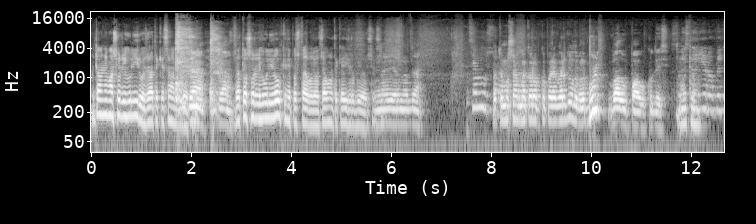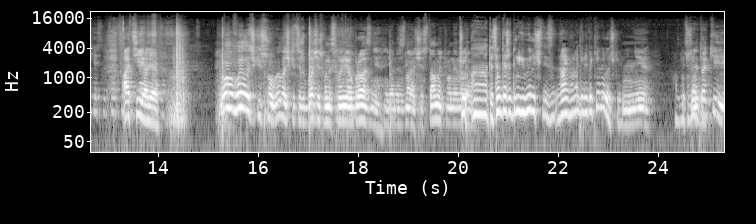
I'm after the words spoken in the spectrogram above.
Ну там нема що регулювати, зараз таке саме буде. Да, да. За те, що регулювання не поставили, оце воно таке і зробилося. Навірно, да. Це мусор. Тому що ми коробку перевернули, воно буль, вал впав кудись. Її робити, якщо це... А ці, Олег? Ну а вилочки що? Вилочки, це ж бачиш, вони своєобразні. Я не знаю, чи стануть вони Чу, на. а, то це навіть другі вилочки, на Івграді не такі вилочки? Ні, А, бо це- не такі.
